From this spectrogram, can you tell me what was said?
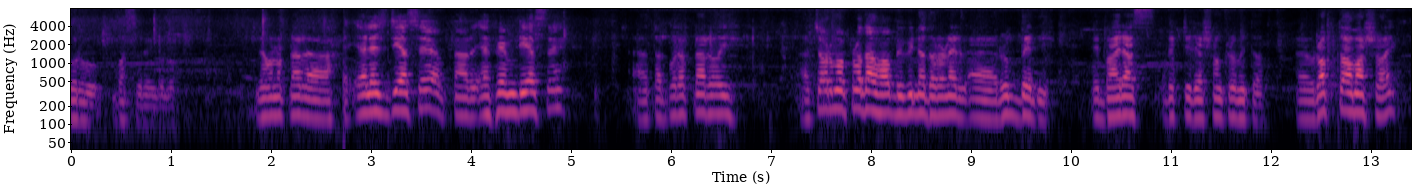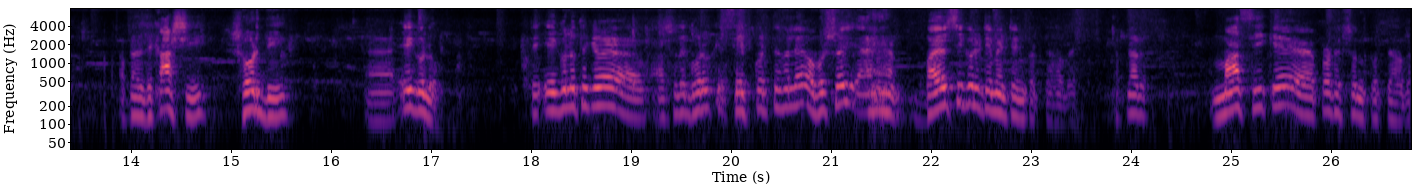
গরু বাছুর এগুলো। যেমন আপনার এলএসডি আছে আপনার এফএমডি আছে তারপর আপনার ওই চর্মপ্রদাহ বিভিন্ন ধরনের আহ, রোগ ব্যাধি এই ভাইরাস ব্যাকটেরিয়া সংক্রমিত রক্ত আমাশয় আপনার যে কাশি সর্দি এইগুলো তো এগুলো থেকে আসলে গরুকে সেভ করতে হলে অবশ্যই বায়োসিকিউরিটি মেনটেন করতে হবে। আপনার মাসিকে প্রোটেকশন করতে হবে।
